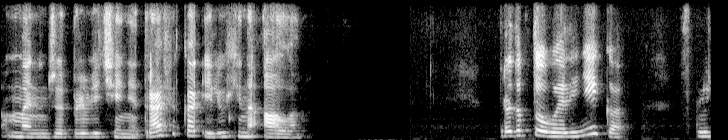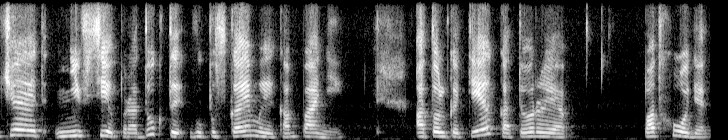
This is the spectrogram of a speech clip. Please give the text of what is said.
менеджер привлечения трафика Илюхина Алла. Продуктовая линейка включает не все продукты, выпускаемые компанией, а только те, которые подходят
